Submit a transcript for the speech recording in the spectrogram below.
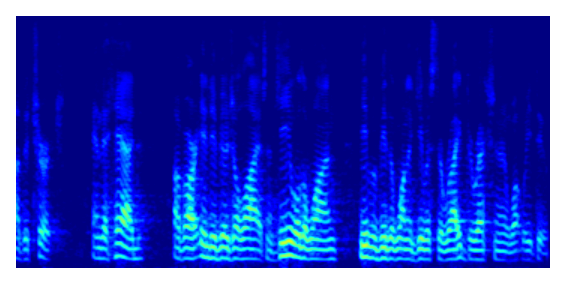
of the church and the head of our individual lives. And He will the one, He will be the one to give us the right direction in what we do.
